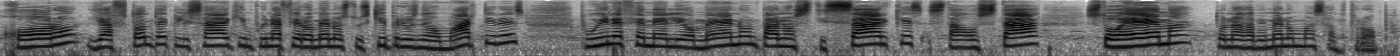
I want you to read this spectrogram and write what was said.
χώρο, για αυτόν το εκκλησάκι που είναι αφιερωμένο στους Κύπριους νεομάρτυρες, που είναι θεμελιωμένο πάνω στις σάρκες, στα οστά, στο αίμα των αγαπημένων μας ανθρώπων.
